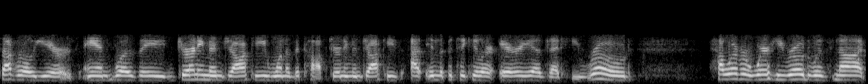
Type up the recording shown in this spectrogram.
several years and was a journeyman jockey, one of the top journeyman jockeys in the particular area that he rode. However, where he rode was not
